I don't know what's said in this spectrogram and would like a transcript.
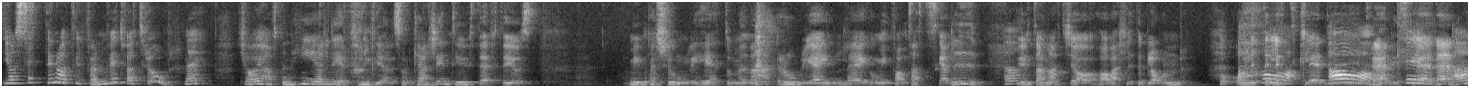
jag har sett det några tillfällen, men vet du vad jag tror? Nej. Jag har ju haft en hel del följare som kanske inte är ute efter just min personlighet och mina roliga inlägg och mitt fantastiska liv. Utan att jag har varit lite blond och, och lite lättklädd i Ah, träningskläder. okej. Ah.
